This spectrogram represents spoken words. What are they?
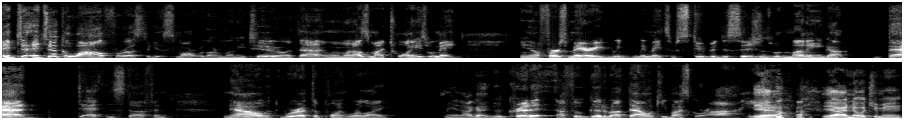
it t- it took a while for us to get smart with our money too. At that, I mean, when I was in my twenties, we made, you know, first married, we we made some stupid decisions with money and got bad debt and stuff. And now we're at the point where like man, I got good credit. I feel good about that. I want to keep my score high. Yeah, yeah, I know what you mean.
